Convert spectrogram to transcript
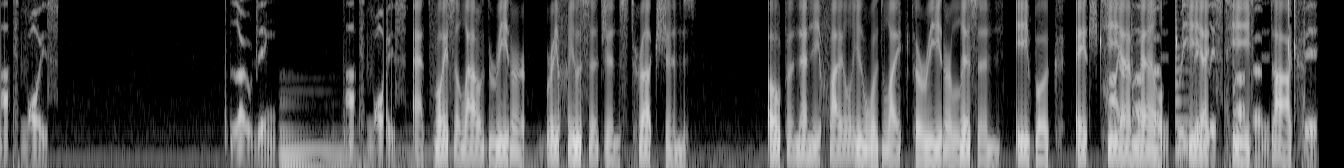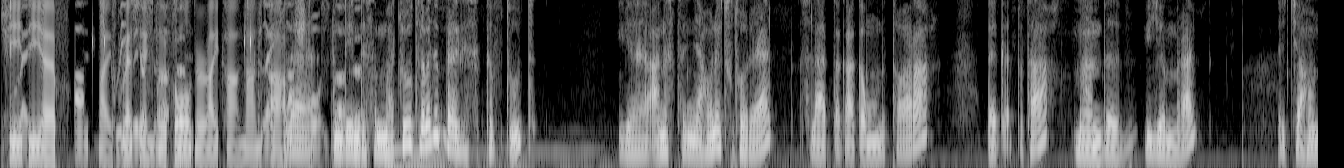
At voice. Loading. At voice. At voice allowed reader. Brief usage instructions. Open any file you would like to read or listen. Ebook, HTML, button, reading list TXT, button, doc, pitch rate, PDF and by previous pressing the button. folder icon on Place top. slash ለ- pause እንዴ button. እንደሰማችሁት ለመጀመሪያ ጊዜ ስከፍቱት የአነስተኛ ሆነ ቱቶሪያል ስለ አጠቃቀሙ የምታወራ በቀጥታ ማንበብ ይጀምራል እቺ አሁን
